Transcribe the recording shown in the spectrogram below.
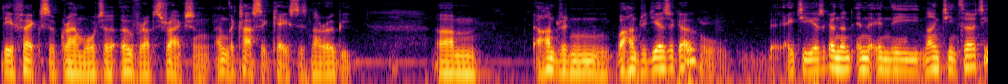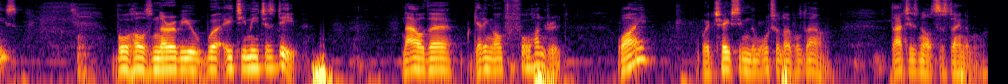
the effects of groundwater over abstraction, and the classic case is Nairobi. Um, 100, and, 100 years ago, or 80 years ago, in the, in the, in the 1930s, boreholes in Nairobi were 80 meters deep. Now they're getting on for 400. Why? We're chasing the water level down. That is not sustainable.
